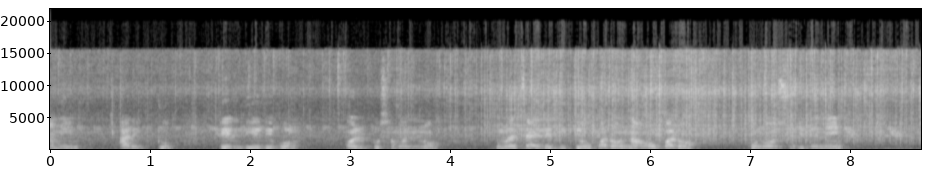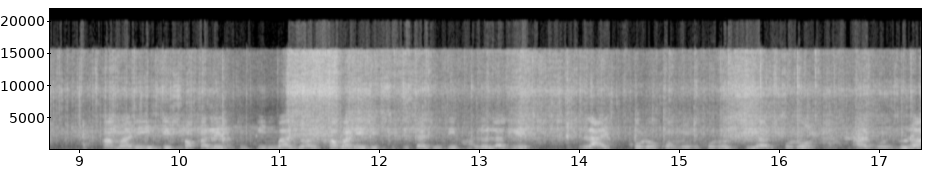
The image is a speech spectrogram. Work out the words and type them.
আমি আর একটু তেল দিয়ে দেব, অল্প সামান্য। তোমরা চাইলে দিতেও পারো, নাও পারো, কোনো অসুবিধা নেই। আমার এই যে সকালের টিফিন বা জলখাবারের রেসিপিটা যদি ভালো লাগে লাইক করো কমেন্ট করো শেয়ার করো। আর বন্ধুরা,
